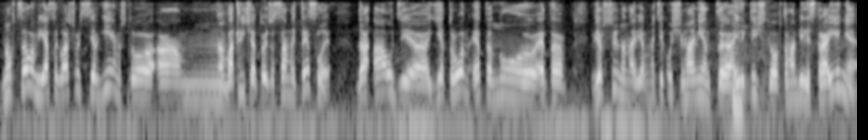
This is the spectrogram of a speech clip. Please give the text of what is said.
Но в целом я соглашусь с Сергеем, что ам, в отличие от той же самой Теслы, да, Audi э, e-tron это, ну, это вершина, наверное, на текущий момент э, электрического автомобилестроения.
